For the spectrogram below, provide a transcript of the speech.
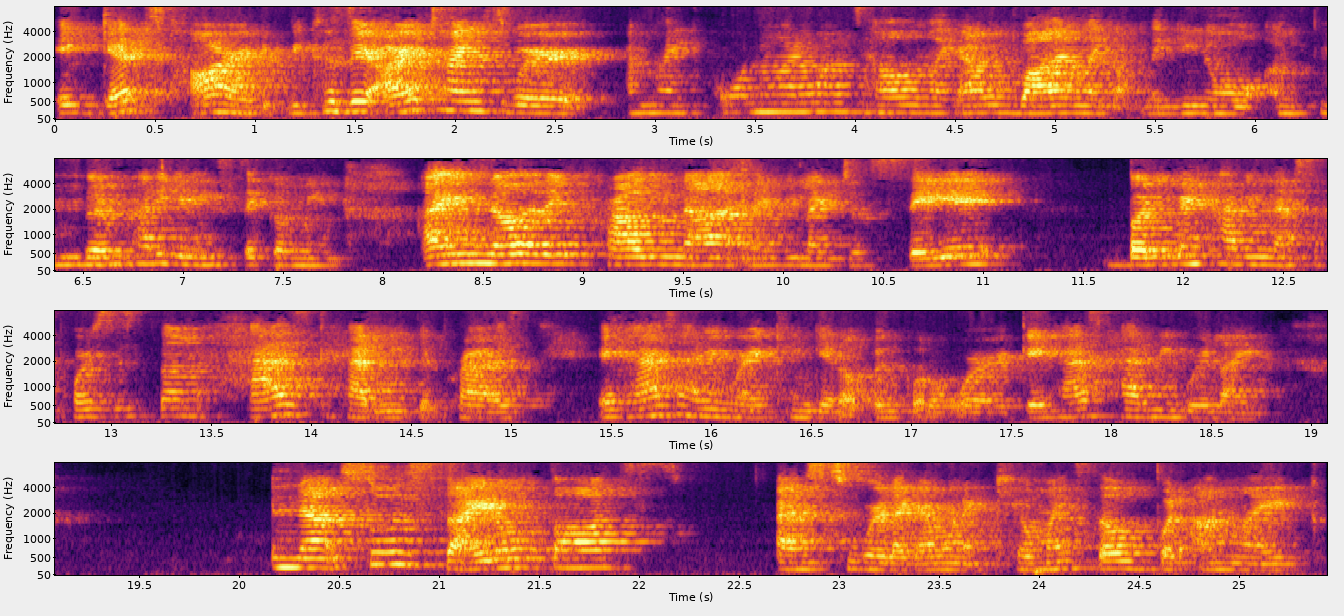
it gets hard because there are times where I'm like, oh no, I don't want to tell him. Like I don't bother. Like, I'm- like you know, I'm, mm-hmm. they're probably getting sick of me. I know that they're probably not, and I'd be like, just say it. But even having that support system has had me depressed. It has had me where I can get up and go to work. It has had me where like not suicidal thoughts as to where like I want to kill myself, but I'm like,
